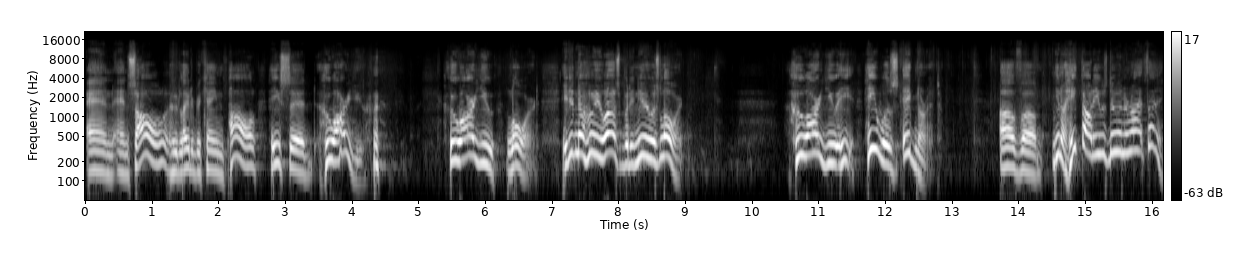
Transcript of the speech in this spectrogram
And, and Saul, who later became Paul, he said, Who are you? who are you, Lord? He didn't know who he was, but he knew he was Lord. Who are you? He, he was ignorant of, uh, you know, he thought he was doing the right thing.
